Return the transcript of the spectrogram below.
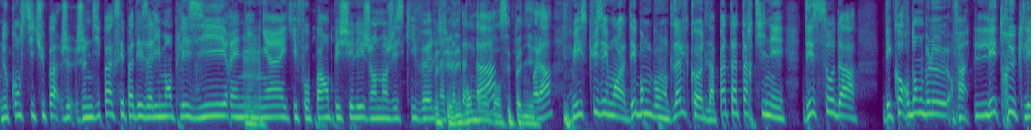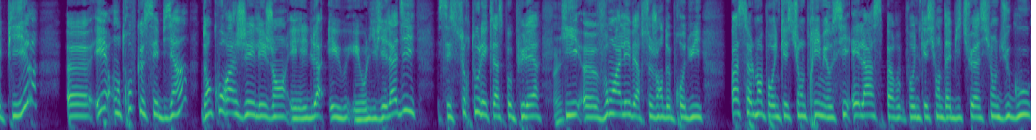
ne constituent pas. Je, je ne dis pas que c'est pas des aliments plaisir et mmh. et qu'il faut pas empêcher les gens de manger ce qu'ils veulent. Il y a des bonbons dans ces paniers. Voilà. Mais excusez-moi, des bonbons, de l'alcool, de la pâte à tartiner, des sodas, des cordons bleus, enfin les trucs les pires. Euh, et on trouve que c'est bien d'encourager les gens, et, et, et Olivier l'a dit, c'est surtout les classes populaires oui. qui euh, vont aller vers ce genre de produits, pas seulement pour une question de prix, mais aussi, hélas, pour une question d'habituation, du goût,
